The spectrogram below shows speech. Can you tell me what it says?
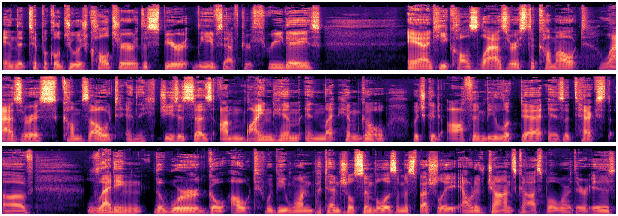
in the typical Jewish culture, the spirit leaves after three days. And he calls Lazarus to come out. Lazarus comes out, and Jesus says, Unbind him and let him go, which could often be looked at as a text of letting the word go out would be one potential symbolism, especially out of John's gospel, where there is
